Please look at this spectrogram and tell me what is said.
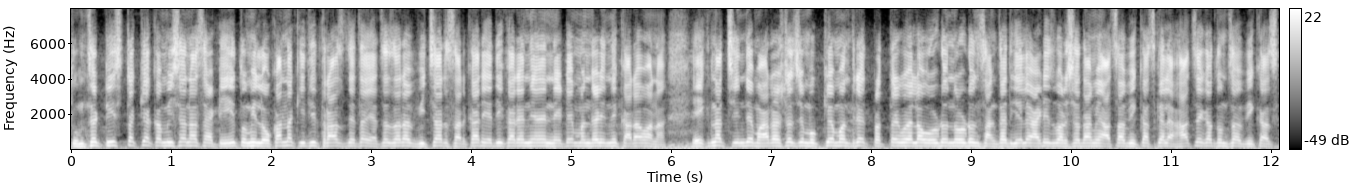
तुमचं तीस टक्के कमिशनासाठी तुम्ही लोकांना किती त्रास देता याचा जरा विचार सरकारी अधिकाऱ्यांनी आणि नेते मंडळींनी करावा ना. एकनाथ शिंदे महाराष्ट्राचे मुख्यमंत्री आहेत. प्रत्येक वेळेला ओढून ओढून सांगतात गेल्या अडीच वर्षात आम्ही असा विकास केला. हाच आहे का तुमचा विकास?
